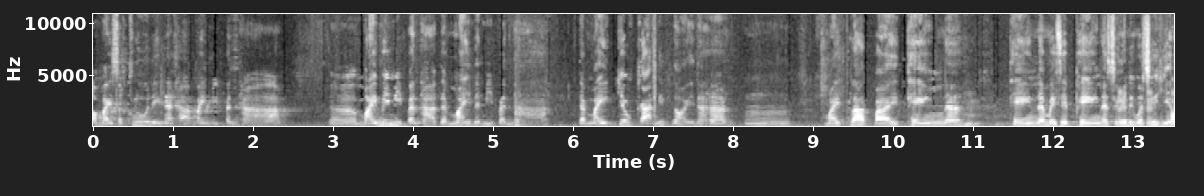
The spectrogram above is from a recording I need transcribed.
รอไม่สักครู่หนึ่งนะคะ ไม่มีปัญหาเอ่อไหมไม่มีปัญหาแต่ไม่เนี่ยมีปัญหา แต่ไหมเกี่ยวกาดนิดหน่อยนะคะอืมไหมพลาดไปเท้งนะเท้งนะไม่ใช่เพลงนะฉันก็นึกว่าชื่อเฮีย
